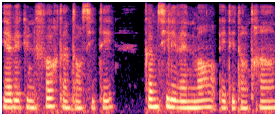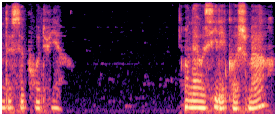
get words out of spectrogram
et avec une forte intensité, comme si l'événement était en train de se produire. On a aussi les cauchemars.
